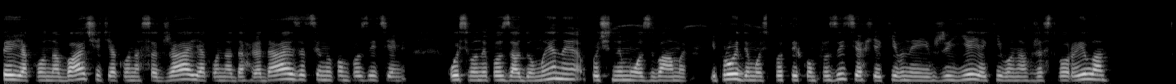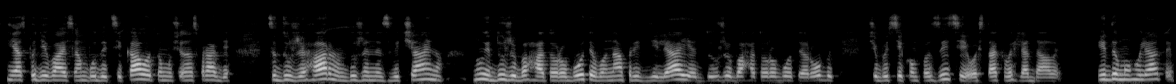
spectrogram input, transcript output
те, як вона бачить, як вона саджає, як вона доглядає за цими композиціями. Ось вони позаду мене. Почнемо з вами і пройдемось по тих композиціях, які в неї вже є, які вона вже створила. Я сподіваюся, вам буде цікаво, тому що насправді це дуже гарно, дуже незвичайно. Ну і дуже багато роботи вона приділяє, дуже багато роботи робить, щоб ці композиції ось так виглядали. Підемо гуляти.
